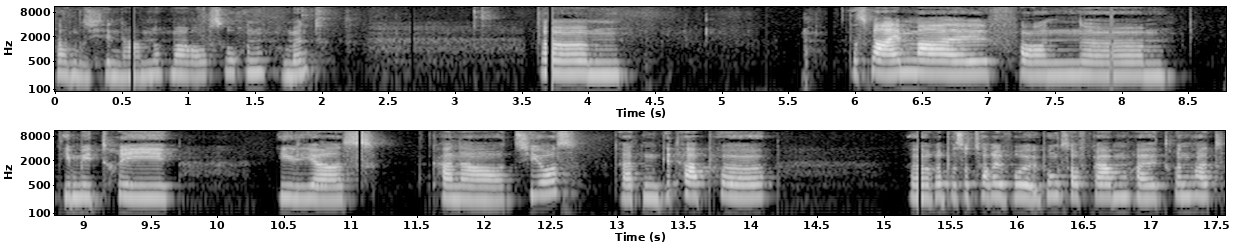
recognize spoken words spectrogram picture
ah, muss ich den Namen nochmal raussuchen? Moment. Ähm, das war einmal von ähm, Dimitri Ilias Kanazios. Der hat ein GitHub-Repository, äh, äh, wo er Übungsaufgaben halt drin hat.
